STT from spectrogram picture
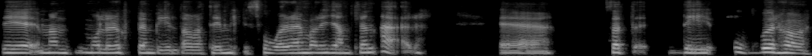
Det är, man målar upp en bild av att det är mycket svårare än vad det egentligen är. Eh, så att det är oerhört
